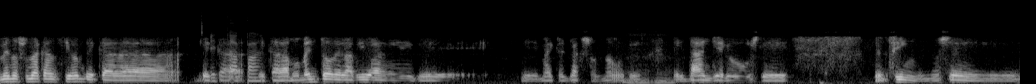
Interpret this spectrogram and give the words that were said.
menos una canción de cada de, cada, de cada momento de la vida de, de- de Michael Jackson, ¿no? De, del Dangerous, de, en fin, no sé,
